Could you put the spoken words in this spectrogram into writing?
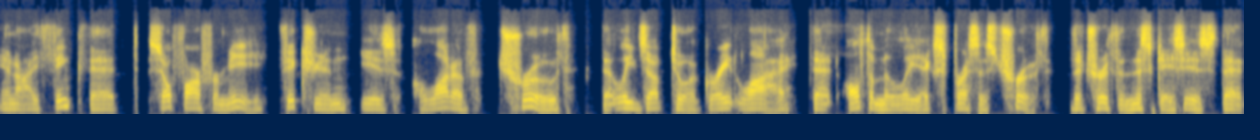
and I think that so far for me, fiction is a lot of truth that leads up to a great lie that ultimately expresses truth. The truth in this case is that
